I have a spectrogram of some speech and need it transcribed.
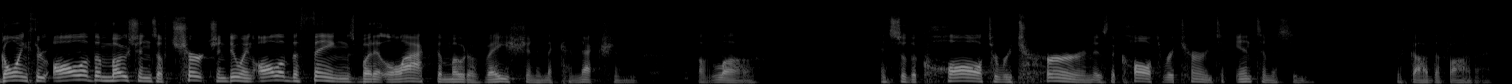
going through all of the motions of church and doing all of the things, but it lacked the motivation and the connection of love. And so the call to return is the call to return to intimacy with God the Father.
